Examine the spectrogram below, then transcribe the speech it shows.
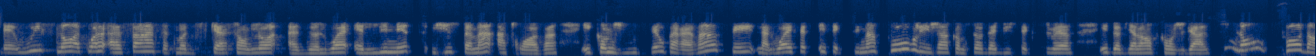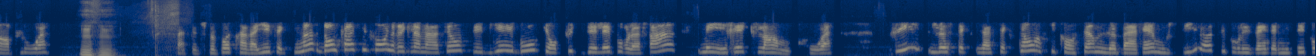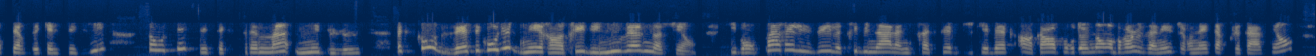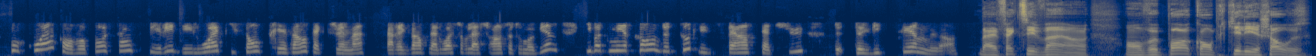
Ben oui, sinon à quoi elle sert cette modification de loi, de loi? Elle limite justement à trois ans. Et comme je vous disais auparavant, c'est la loi est faite effectivement pour les gens comme ça d'abus sexuels et de violences conjugales qui n'ont pas d'emploi. Mhm. Parce que tu peux pas travailler, effectivement. Donc, quand ils font une réclamation, c'est bien beau qu'ils ont plus de délai pour le faire, mais ils réclament quoi? Puis, le la section en ce qui concerne le barème aussi, là, c'est pour les indemnités pour perte de qualité de vie, ça aussi, c'est extrêmement nébuleux. Fait que ce qu'on disait, c'est qu'au lieu de venir rentrer des nouvelles notions qui vont paralyser le tribunal administratif du Québec encore pour de nombreuses années sur une interprétation, pourquoi qu'on va pas s'inspirer des lois qui sont présentes actuellement? Par exemple, la loi sur l'assurance automobile, qui va tenir compte de tous les différents statuts de, victimes, là. Ben effectivement, on, on veut pas compliquer les choses.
